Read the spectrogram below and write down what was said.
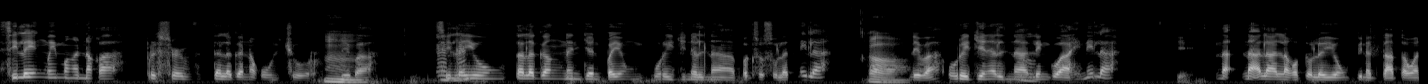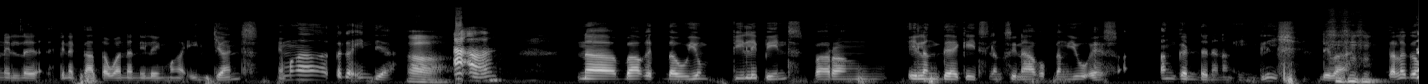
sila yung may mga naka-preserve talaga na culture, Mm. 'di ba? Sila yung talagang nandyan pa yung original na pagsusulat nila, Oo. 'di ba? Original na Mm. lengguwahe nila. Na, naalala ko tuloy yung pinagtatawa nila, pinagtatawanan nila yung mga Indians, yung mga taga-India Ah. Oo. na bakit daw yung Philippines parang ilang decades lang sinakop ng US, ang ganda na ng English, 'di ba? Talagang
